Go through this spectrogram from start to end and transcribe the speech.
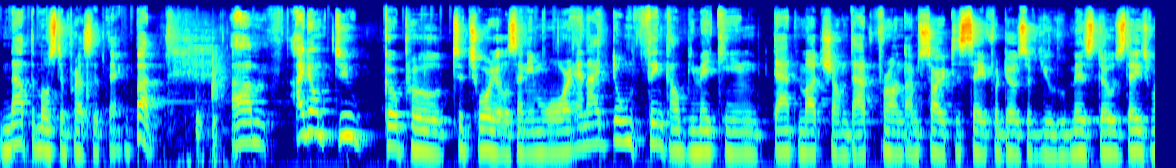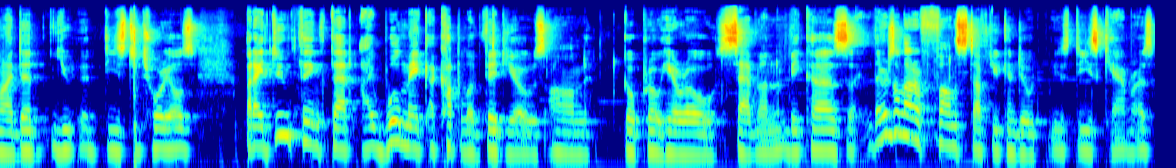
not the most impressive thing. But um, I don't do GoPro tutorials anymore, and I don't think I'll be making that much on that front. I'm sorry to say for those of you who missed those days when I did you, uh, these tutorials. But I do think that I will make a couple of videos on GoPro Hero 7 because there's a lot of fun stuff you can do with these cameras.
